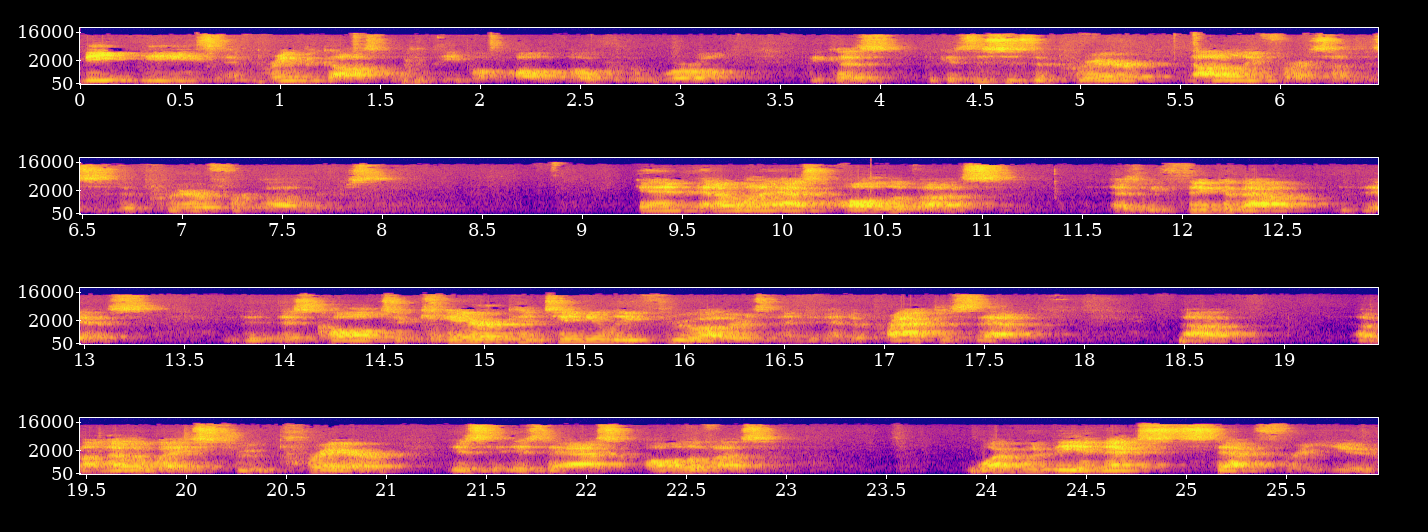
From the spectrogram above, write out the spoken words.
meet needs and bring the gospel to people all over the world because, because this is the prayer not only for ourselves, this is the prayer for others. And, and I want to ask all of us, as we think about this, this call to care continually through others and, and to practice that, uh, among other ways, through prayer, is, is to ask all of us what would be a next step for you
